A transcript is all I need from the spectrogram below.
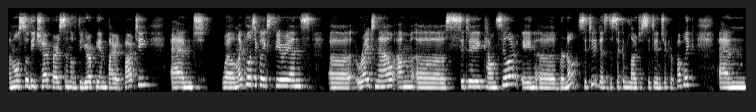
I'm also the chairperson of the European Pirate Party. And well, my political experience uh, right now, I'm a city councillor in uh, Brno city. That's the second largest city in Czech Republic. And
